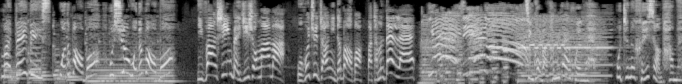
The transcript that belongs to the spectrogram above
My babies，我的宝宝，我需要我的宝宝。你放心，北极熊妈妈，我会去找你的宝宝，把他们带来。耶，Diego！尽快把他们带回来，我真的很想他们。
